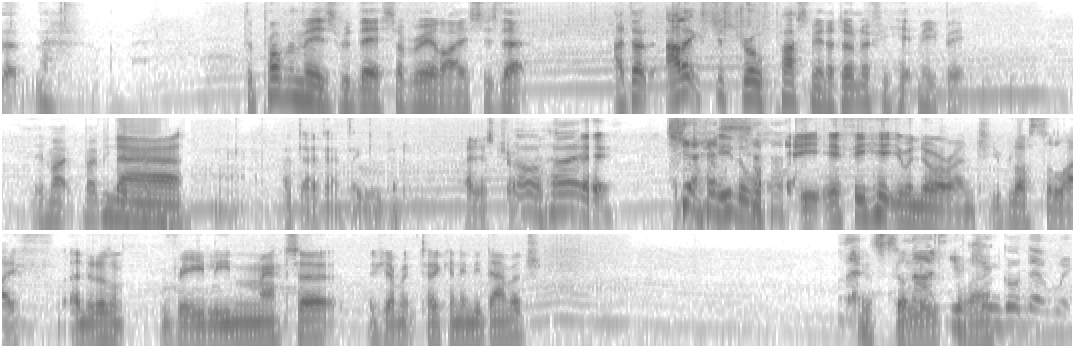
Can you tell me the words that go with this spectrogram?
uh, the problem is with this, I've realised, is that I don't. Alex just drove past me, and I don't know if he hit me, but it might, might be Nah, different. I don't, I don't think he did. I just drove. Oh, into hi. Yes. Either way, if he hit you on your end, you've lost a life, and it doesn't really matter if you haven't taken any damage. That's not. You can't go that way.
